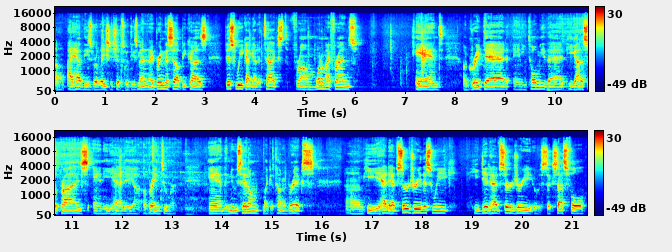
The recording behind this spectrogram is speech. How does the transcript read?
Uh, I have these relationships with these men, and I bring this up because this week I got a text from one of my friends, and a great dad, and he told me that he got a surprise and he had a, a brain tumor, and the news hit him like a ton of bricks. Um, he had to have surgery this week. He did have surgery. It was successful.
